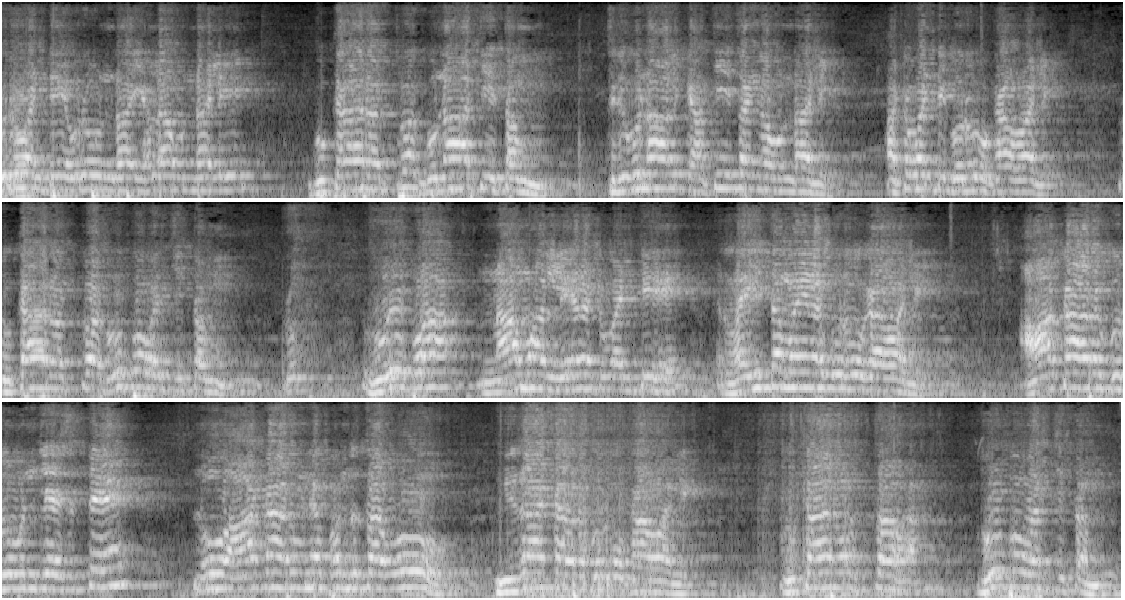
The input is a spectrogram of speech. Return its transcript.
గురువు అంటే ఎవరు ఉండా ఎలా ఉండాలి? గుకారత్వ గుణాతీతం. త్రిగుణాలకి అతీతంగా ఉండాలి. అటువంటి గురువు కావాలి. రుకారత్వ రూపవర్జితం. రూప నామాలు లేనటువంటి రహితమైన గురువు కావాలి. ఆకార గురువుని చేస్తే నువ్వు ఆకారంనే పొందుతావు. నిరాకార గురువు కావాలి. రుకారత్వ రూపవర్జితం.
